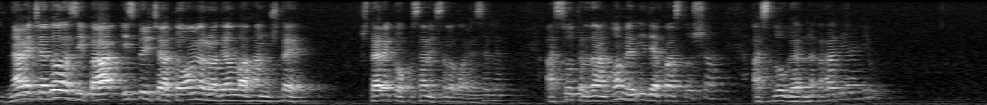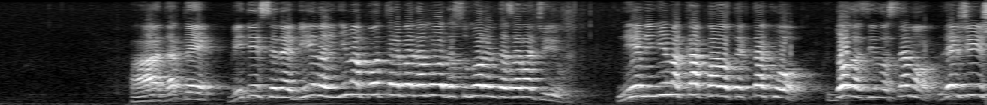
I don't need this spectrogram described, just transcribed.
Na večer dolazi pa ispriča to Omer radijallahu anhu šta je šta je rekao poslanik sallallahu alejhi ve sellem, a sutra dan Omer ide pa sluša, a sluga radi na njemu. Pa, dakle, vidi se da je bila i njima potreba da, mo, da su morali da zarađuju. Nije ni njima kapalo tek tako, dolazilo samo, ležiš,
